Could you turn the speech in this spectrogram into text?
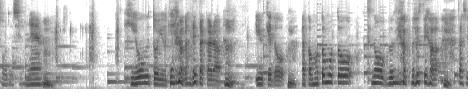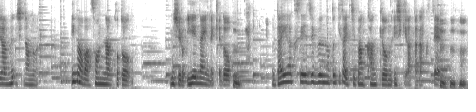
そうですよね。う。ん。気負うというテーマが出たからうん。言うけど、うん。なんかもともとの文脈としては、うん。私はむしあの今はそんなことむしろ言えないんだけど、大学生自分の時が一番環境の意識が高くて、うんうんうん。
